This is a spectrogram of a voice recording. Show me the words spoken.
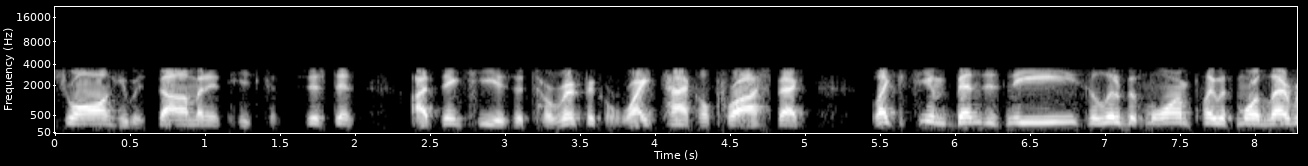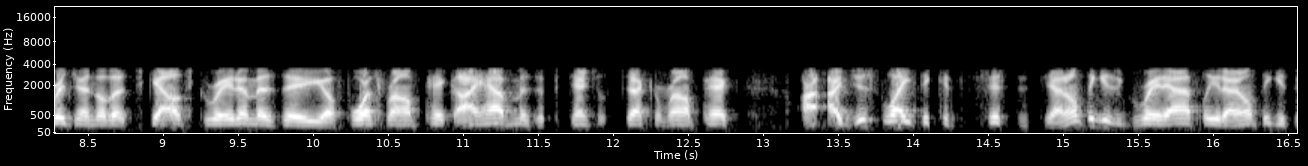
strong. He was dominant. He's consistent. I think he is a terrific right tackle prospect. Like to see him bend his knees a little bit more and play with more leverage. I know that scouts grade him as a uh, fourth round pick. I have him as a potential second round pick. I, I just like the consistency. I don't think he's a great athlete. I don't think he's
